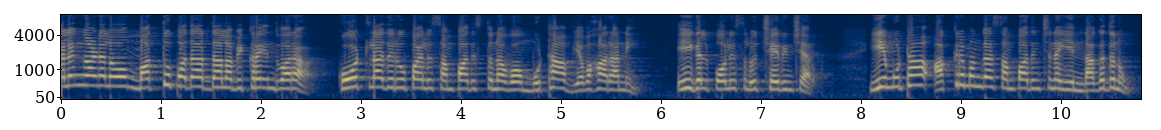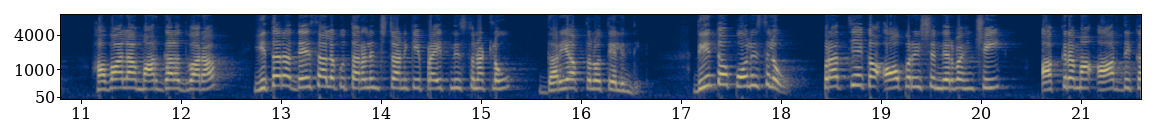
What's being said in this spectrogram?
తెలంగాణలో మత్తు పదార్థాల విక్రయం ద్వారా కోట్లాది రూపాయలు సంపాదిస్తున్న ఓ ముఠా వ్యవహారాన్ని ఈగల్ పోలీసులు ఛేదించారు. ఈ ముఠా అక్రమంగా సంపాదించిన ఈ నగదును హవాలా మార్గాల ద్వారా ఇతర దేశాలకు తరలించడానికి ప్రయత్నిస్తున్నట్లు దర్యాప్తులో తేలింది. దీంతో పోలీసులు ప్రత్యేక ఆపరేషన్ నిర్వహించి అక్రమ ఆర్థిక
